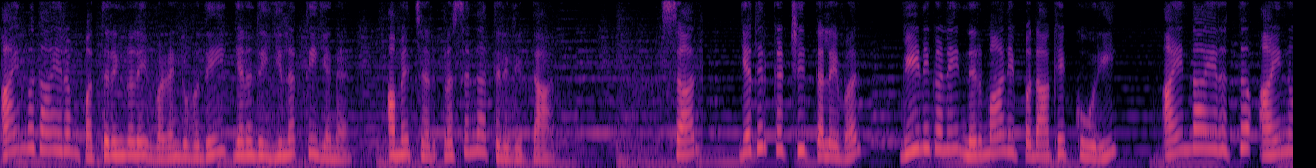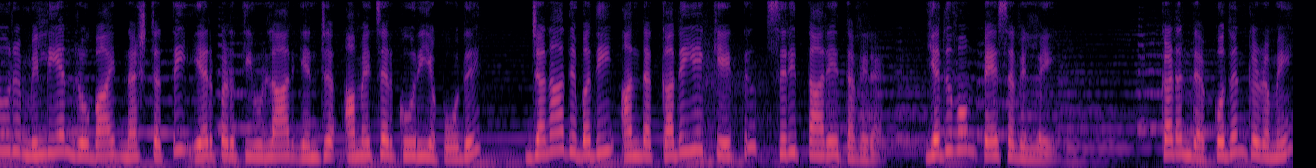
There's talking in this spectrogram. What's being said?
ஐம்பதாயிரம் பத்திரங்களை வழங்குவதே எனது இலக்கு என அமைச்சர் பிரசன்னா தெரிவித்தார். சார் எதிர்க்கட்சி தலைவர் வீடுகளை நிர்மாணிப்பதாக கூறி ஐந்தாயிரத்து ஐநூறு மில்லியன் ரூபாய் நஷ்டத்தை ஏற்படுத்தியுள்ளார் என்று அமைச்சர் கூறிய போது ஜனாதிபதி அந்த கதையை கேட்டு சிரித்தாரே தவிர எதுவும் பேசவில்லை. கடந்த புதன்கிழமை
